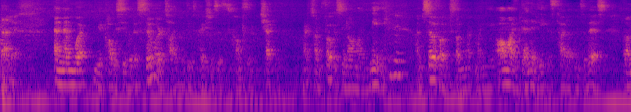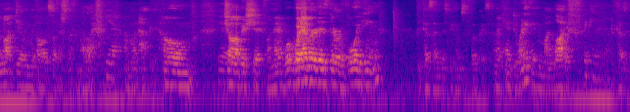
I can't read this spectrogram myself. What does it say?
that. Yeah. And then what you probably see with a similar type of these patients is this constant checking. Right, so I'm focusing on my knee. Mm-hmm. I'm so focused on my knee. All my identity is tied up into this but I'm not dealing with all this other stuff in my life. Yeah. I'm unhappy at home, yeah. job is shit, financial, whatever it is they're avoiding, because then this becomes the focus. And I can't do anything in my life Because of this. because of.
